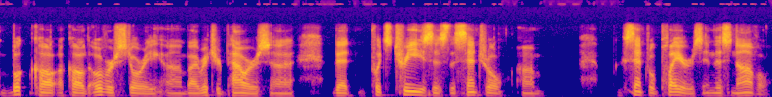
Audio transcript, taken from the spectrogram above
book called, called Overstory uh, by Richard Powers uh, that puts trees as the central um, central players in this novel.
